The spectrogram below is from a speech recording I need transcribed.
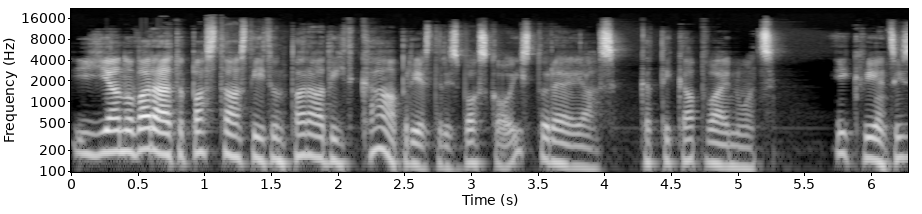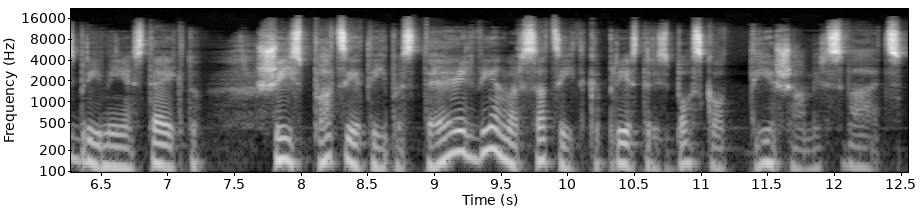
Ja nu varētu pastāstīt un parādīt, kā priesteris Bosko izturējās, kad tika apvainots, ik viens izbrīnījies teiktu, šīs pacietības dēļ vien var sacīt, ka priesteris Bosko tiešām ir svēts.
